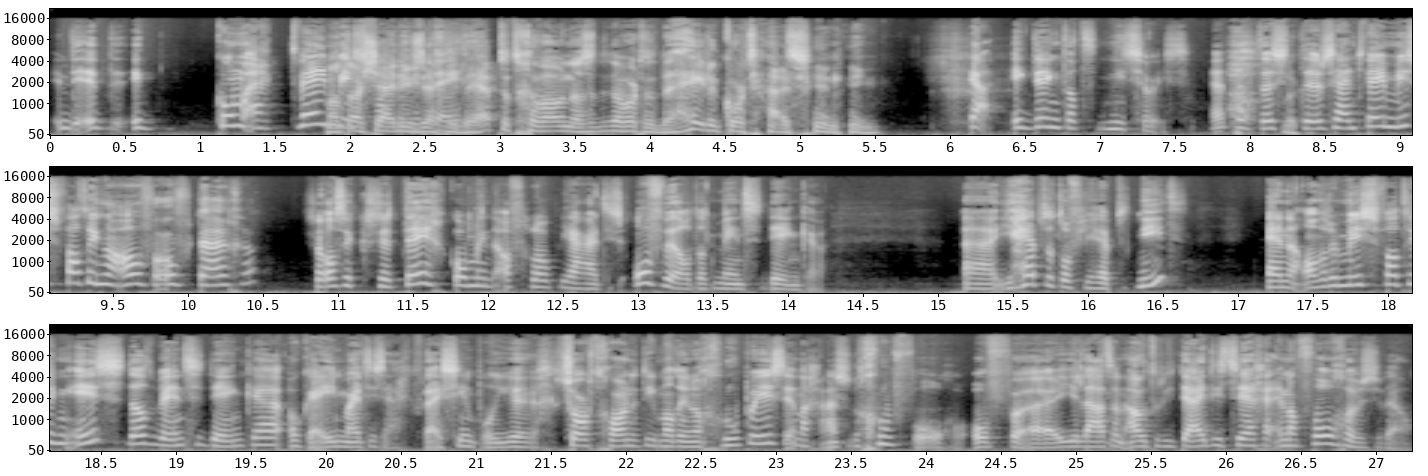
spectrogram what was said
Ik, kom eigenlijk twee Want als jij nu zegt, je hebt het gewoon, dan, wordt het een hele korte uitzending. Ja, ik denk dat het niet zo is. Dat is- gelukkig. er zijn twee misvattingen over overtuigen. Zoals ik ze tegenkom in de afgelopen jaar. Het is ofwel dat mensen denken, je hebt het of je hebt het niet. En een andere misvatting is dat mensen denken, oké, maar het is eigenlijk vrij simpel. Je zorgt gewoon dat iemand in een groep is en dan gaan ze de groep volgen. Of eh, je laat een autoriteit iets zeggen en dan volgen we ze wel.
